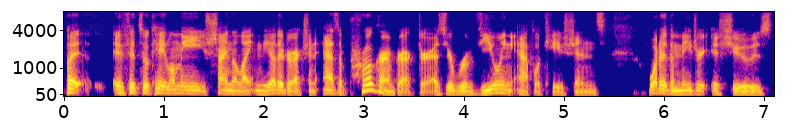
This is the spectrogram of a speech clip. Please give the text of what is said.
But if it's okay, let me shine the light in the other direction. As a program director, as you're reviewing applications, what are the major issues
